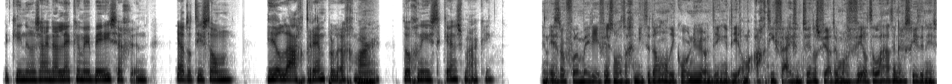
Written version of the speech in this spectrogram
de kinderen zijn daar lekker mee bezig. En ja, dat is dan heel laagdrempelig, maar toch een eerste kennismaking. En is het ook voor een mediavist nog wat te genieten dan? Want ik hoor nu dingen die allemaal 1825 is helemaal veel te laat in de geschiedenis.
